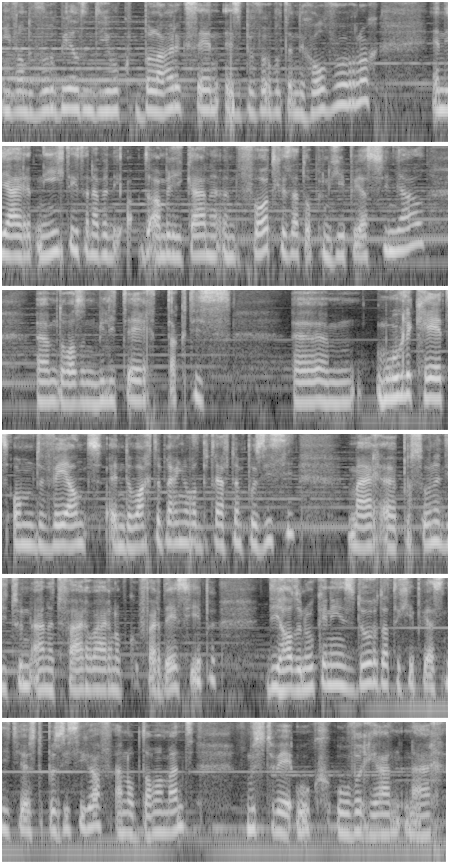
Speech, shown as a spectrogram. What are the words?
Een van de voorbeelden die ook belangrijk zijn, is bijvoorbeeld in de Golfoorlog. In de jaren 90 dan hebben de Amerikanen een fout gezet op hun GPS-signaal. Um, dat was een militair-tactisch um, mogelijkheid om de vijand in de war te brengen wat betreft een positie. Maar uh, personen die toen aan het varen waren op koopvaardijschepen, die hadden ook ineens door dat de GPS niet de juiste positie gaf. En op dat moment moesten wij ook overgaan naar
